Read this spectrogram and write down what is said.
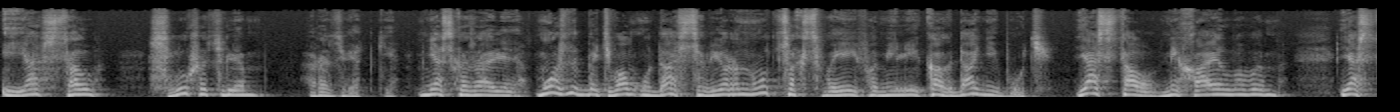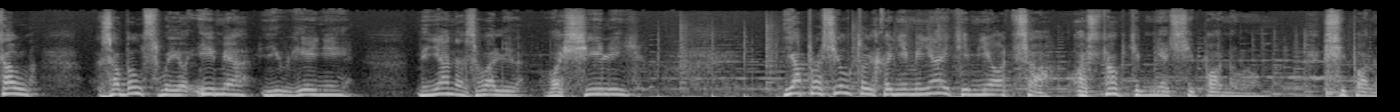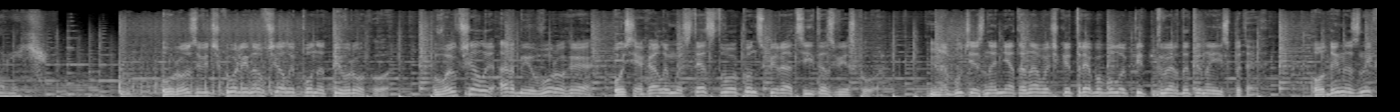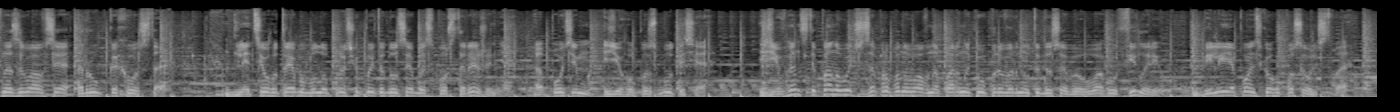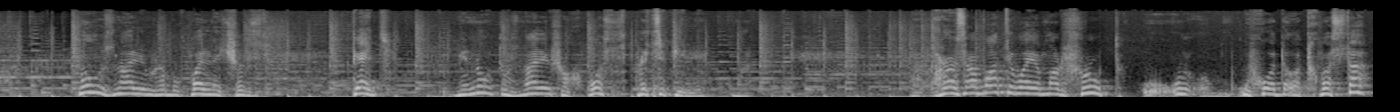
И я стал слушателем разведки. Мне сказали, может быть, вам удастся вернуться к своей фамилии когда-нибудь. Я стал Михайловым, я стал, забыл свое имя Евгений, меня назвали Василий. Я просил только не меняйте мне отца, оставьте мне Степановым, Степанович. У розвідшколі навчали понад півроку. Вивчали армію ворога, осягали мистецтво конспірації та зв'язку. Набуті знання та навички треба було підтвердити на іспитах. Один із них називався Рубка хвоста. Для цього треба було причепити до себе спостереження, а потім його позбутися. Євген Степанович запропонував напарнику привернути до себе увагу філерів біля японського посольства. Мы узнали уже буквально через пять минут, узнали, что хвост прицепили. мы. Разрабатывая маршрут у- у- ухода от хвоста,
